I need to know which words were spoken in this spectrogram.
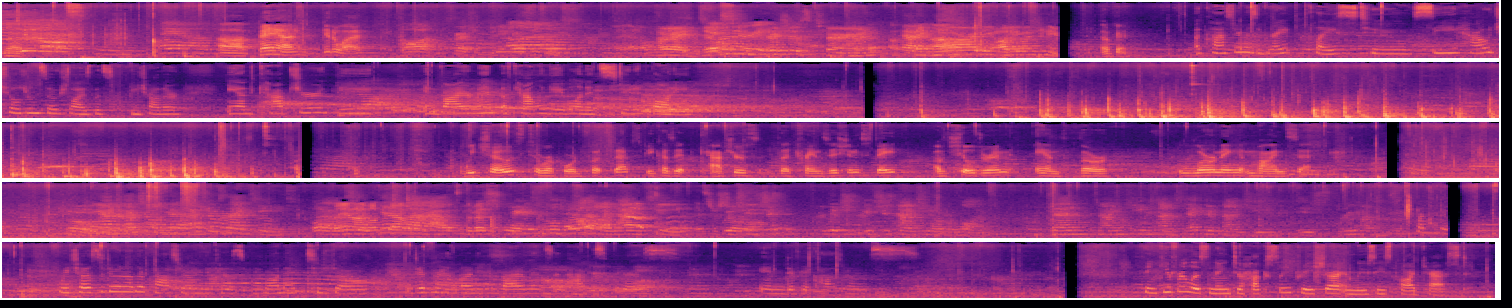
Toodles. Uh, band, get away. All right, Dylan and Krish's turn. Ignore the audio engineer. Okay. A classroom is a great place to see how children socialize with each other and capture the environment of Catlin Gable and its student body. We chose to record footsteps because it captures the transition state of children and their learning mindset. Oh man, I love that one. It's the best school. It's by 19, just which so is long. just, which is just 19 over 1. Then 19 times negative 19 is 360. We chose to do another classroom because we wanted to show the different learning environments and atmospheres in different classrooms. Thank you for listening to Huxley, Prisha, and Lucy's podcast.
